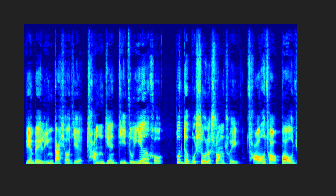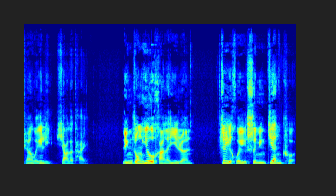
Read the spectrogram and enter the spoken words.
便被林大小姐长剑抵住咽喉，不得不收了双锤，草草抱拳为礼，下了台。林中又喊了一人，这回是名剑客。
